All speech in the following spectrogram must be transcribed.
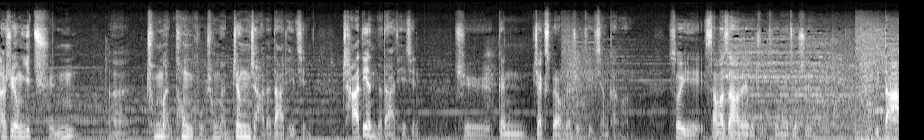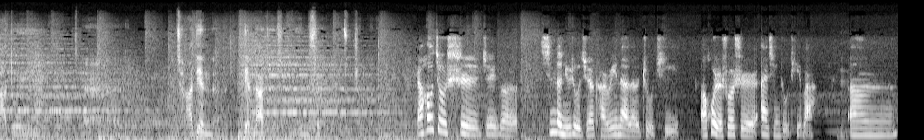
而是用一群呃充满痛苦、充满挣扎的大提琴，插电的大提琴，去跟 Jack Sparrow 的主题相抗衡。所以萨拉扎的这个主题呢，就是一大堆呃插电的电大提琴的音色组成的。然后就是这个新的女主角 Karina 的主题，呃，或者说是爱情主题吧。嗯，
